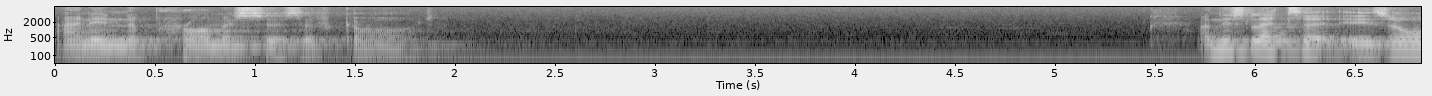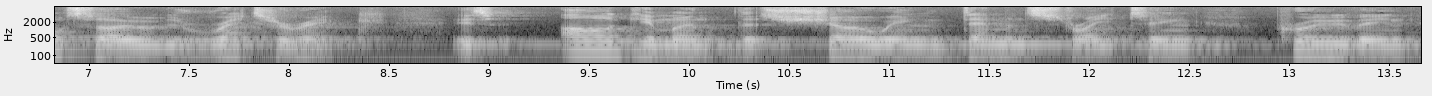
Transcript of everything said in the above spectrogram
and in the promises of God. And this letter is also rhetoric, is argument that's showing, demonstrating, proving,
